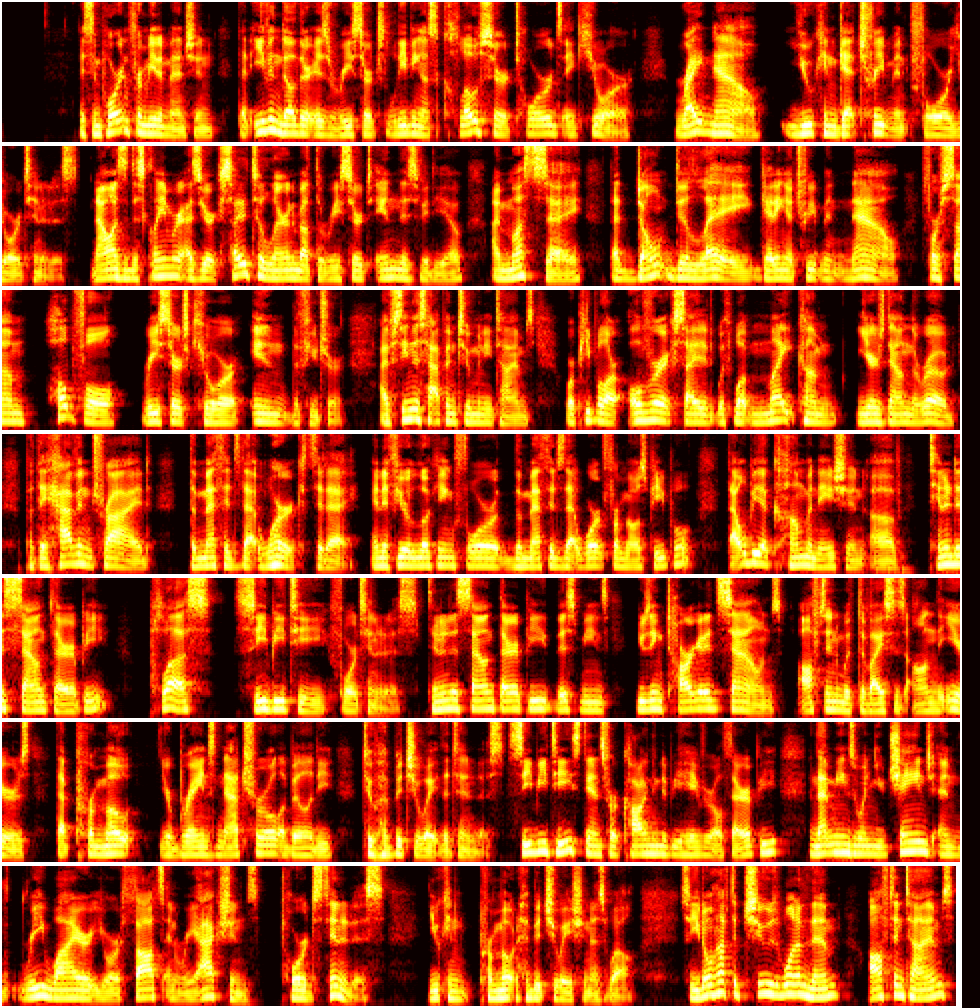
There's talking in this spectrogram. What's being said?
It's important for me to mention that even though there is research leading us closer towards a cure, right now you can get treatment for your tinnitus. Now, as a disclaimer, as you're excited to learn about the research in this video, I must say that don't delay getting a treatment now for some hopeful research cure in the future. I've seen this happen too many times where people are overexcited with what might come years down the road, but they haven't tried the methods that work today. And if you're looking for the methods that work for most people, that will be a combination of tinnitus sound therapy plus CBT for tinnitus. Tinnitus sound therapy, this means using targeted sounds, often with devices on the ears that promote your brain's natural ability to habituate the tinnitus. CBT stands for cognitive behavioral therapy, and that means when you change and rewire your thoughts and reactions towards tinnitus, you can promote habituation as well. So you don't have to choose one of them. Oftentimes,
